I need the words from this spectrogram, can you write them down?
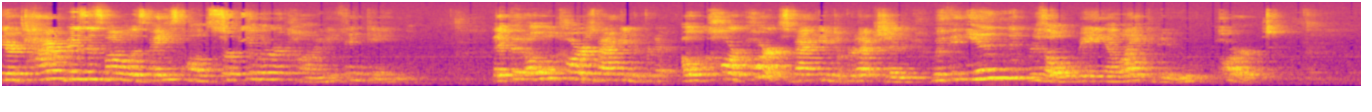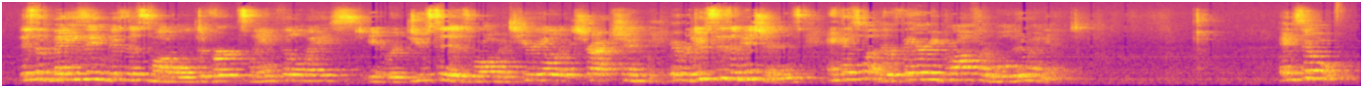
Their entire business model is based on circular economy thinking. They put old cars back into old car parts back into production, with the end result being a like new part. This amazing business model diverts landfill waste, it reduces raw material extraction, it reduces emissions, and guess what? They're very profitable doing it. And so,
